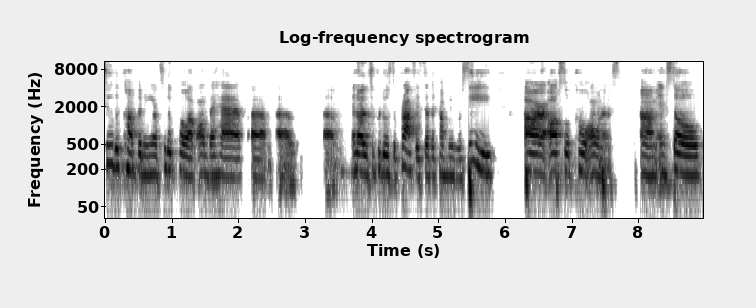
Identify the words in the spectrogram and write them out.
to the company or to the co-op on behalf um, of, um, in order to produce the profits that the company receive are also co-owners. Um, and so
